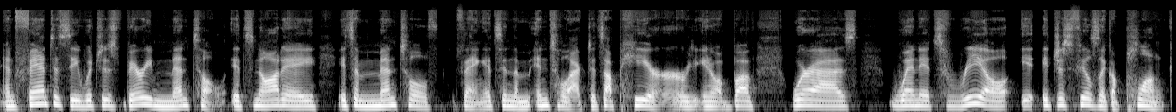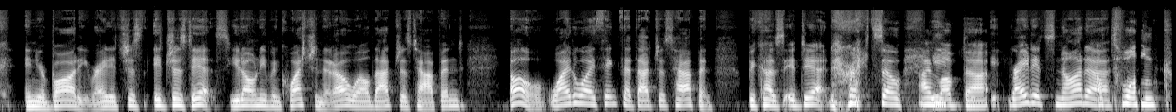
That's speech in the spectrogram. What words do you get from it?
and fantasy, which is very mental. It's not a, it's a mental thing. It's in the intellect. It's up here or, you know, above. Whereas when it's real, it, it just feels like a plunk in your body, right? It's just, it just is. You don't even question it. Oh, well, that just happened. Oh, why do I think that that just happened? Because it did, right? So I love that. right? It's not a, a plunk.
